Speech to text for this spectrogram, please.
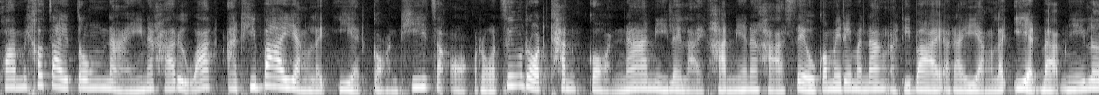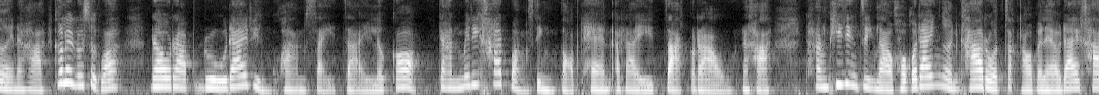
ความไม่เข้าใจตรงไหนนะคะ หรือว่าอธิบายอย่างละเอียดก่อนที่จะออกรถ ซึ่งรถคันก่อนหน้านี้หลาย ๆ คันเนี่ยนะคะ เซลล์ก็ไม่ได้มานั่งอธิบายอะไรอย่างละเอียดแบบนี้เลยนะคะ ก็เลยรู้สึกว่าเรารับรู้ได้ถึงความใส่ใจแล้วก็ การไม่ได้คาดหวังสิ่งตอบแทนอะไรจากเรานะคะ ทั้งที่จริง ๆ แล้วเขาก็ได้เงินค่ารถจากเราไปแล้วได้ค่า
